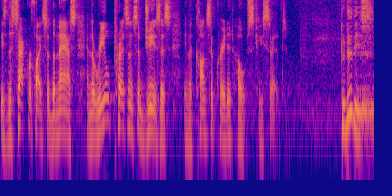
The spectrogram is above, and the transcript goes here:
is the sacrifice of the Mass and the real presence of Jesus in the consecrated host, he said. To do this,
